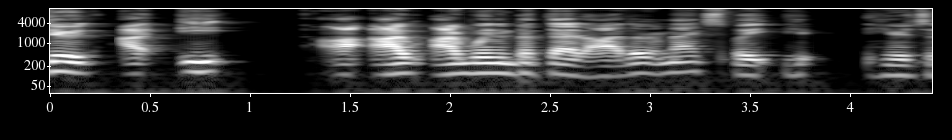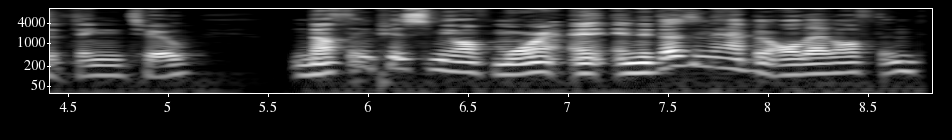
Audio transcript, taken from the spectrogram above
Dude, I I I wouldn't bet that either, Max. But here's the thing too, nothing pisses me off more, and, and it doesn't happen all that often.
